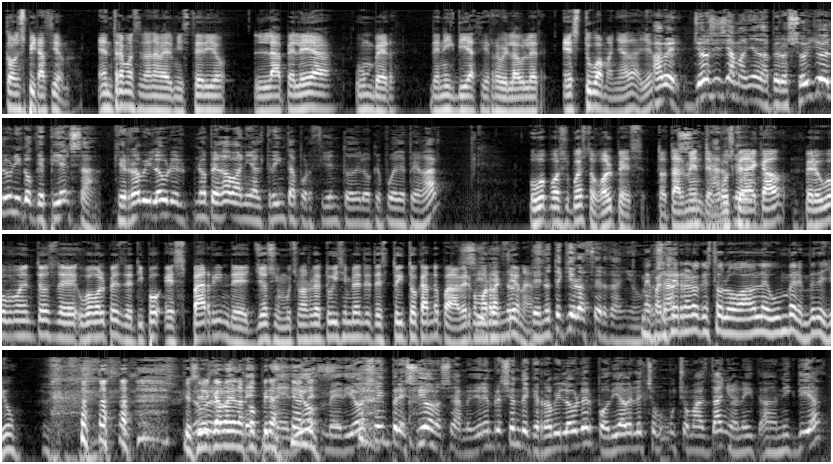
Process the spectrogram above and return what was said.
conspiración. Entramos en la nave del misterio. La pelea Humber de Nick Díaz y Robbie Lawler estuvo amañada ayer. A ver, yo no sé si amañada, pero ¿soy yo el único que piensa que Robbie Lawler no pegaba ni al 30% de lo que puede pegar? Hubo, por supuesto, golpes totalmente Sí, claro en búsqueda que de KO, pero hubo momentos de, hubo golpes de tipo sparring de yo soy mucho más que tú y simplemente te estoy tocando para ver Sí, cómo de no- reaccionas. de no te quiero hacer daño. Me O parece sea, raro que esto lo hable Humber en vez de yo. que soy no, el que habla de las me- conspiraciones. Me dio, me dio esa impresión, o sea, me dio la impresión de que Robbie Lawler podía haberle hecho mucho más daño a Nick, a Nick Díaz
